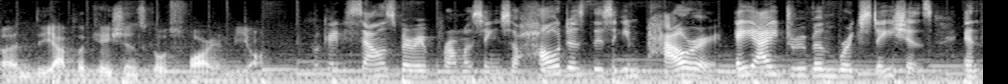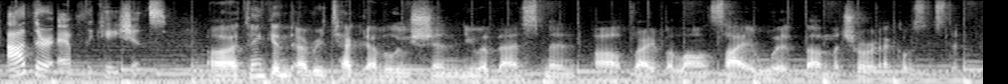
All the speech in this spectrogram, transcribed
and the applications goes far and beyond. Okay, it sounds very promising. So how does this empower AI-driven workstations and other applications? Uh, I think in every tech evolution, new advancement uh, thrive alongside with a mature ecosystem.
